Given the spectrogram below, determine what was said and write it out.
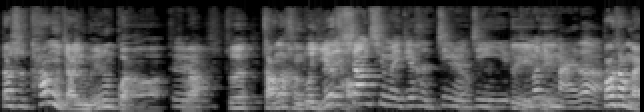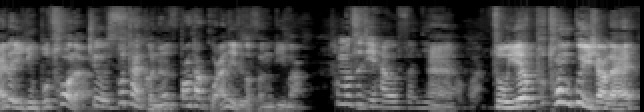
但是他们家又没人管啊，对啊是吧？所以长了很多野草，乡亲们已经很尽人尽义，帮你埋了，帮他埋了已经不错了，就是不太可能帮他管理这个坟地嘛。他们自己还有坟地哎要管。祖爷扑通跪下来，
